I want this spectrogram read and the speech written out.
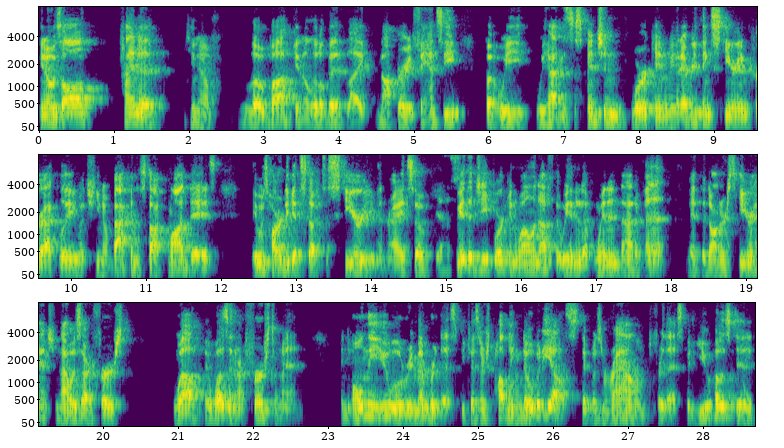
you know, it was all kind of, you know, low buck and a little bit like not very fancy but we we had the suspension working we had everything steering correctly which you know back in the stock mod days it was hard to get stuff to steer even right so yes. we had the jeep working well enough that we ended up winning that event at the donner ski ranch and that was our first well it wasn't our first win and only you will remember this because there's probably nobody else that was around for this but you hosted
